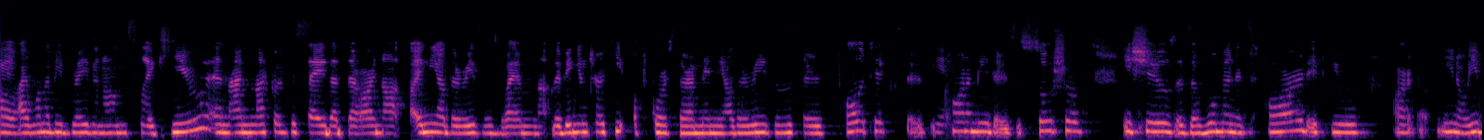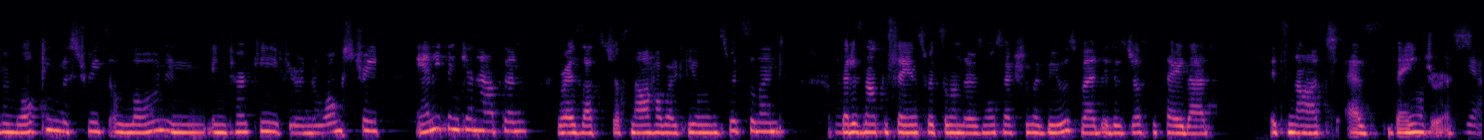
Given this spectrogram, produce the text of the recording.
i, I want to be brave and honest like you. And i'm not going to say that there are not any other reasons why i'm not living in turkey. Of course there are many other reasons. There's politics there's yeah. economy there's the social issues. As a woman it's hard if you are you know even walking the streets alone in in turkey if you're in the wrong street anything can happen. Whereas that's just not how i feel in switzerland. Mm-hmm. that is not to say in switzerland there's no sexual abuse but it is just to say that it's not as dangerous yeah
